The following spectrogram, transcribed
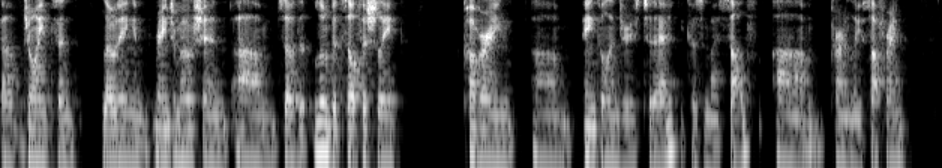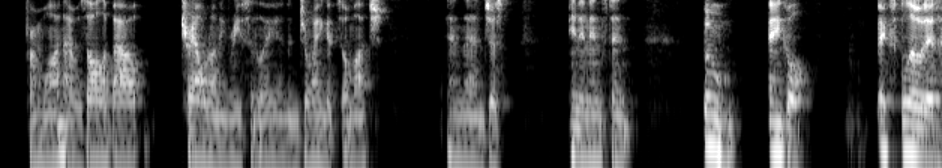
about joints and loading and range of motion. Um, so a little bit selfishly covering um, ankle injuries today because of myself um, currently suffering from one. I was all about trail running recently and enjoying it so much. And then just in an instant, boom, ankle exploded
